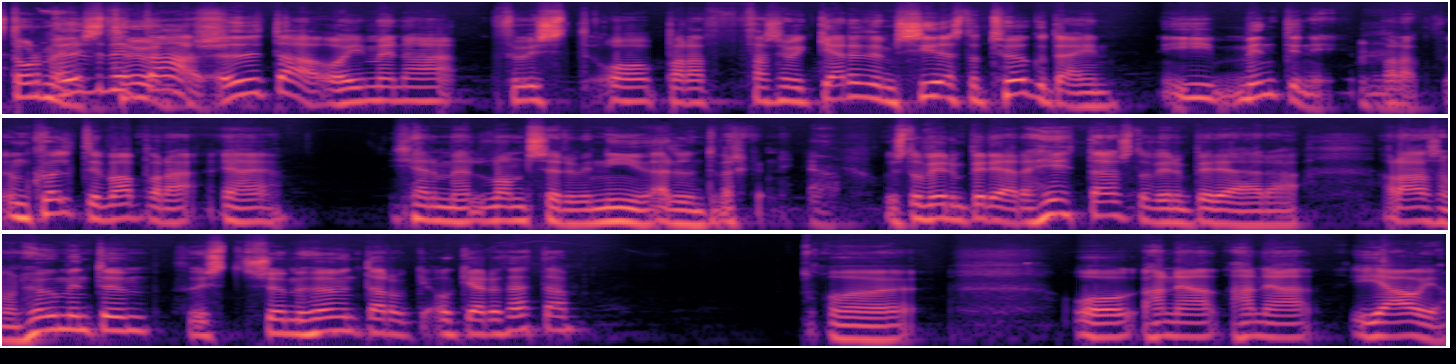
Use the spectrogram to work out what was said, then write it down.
stórmennist þú veist, og bara það sem við gerðum síðasta tökudaginn í myndinni, bara um kvöldi var bara, já, já, hér með lonserum við nýju erlendu verkefni. Já. Þú veist, og við erum byrjaðar að hittast og við erum byrjaðar að raða saman hugmyndum þú veist, sömu höfundar og, og gerum þetta. Og, og hann er að, hann er að já, já,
